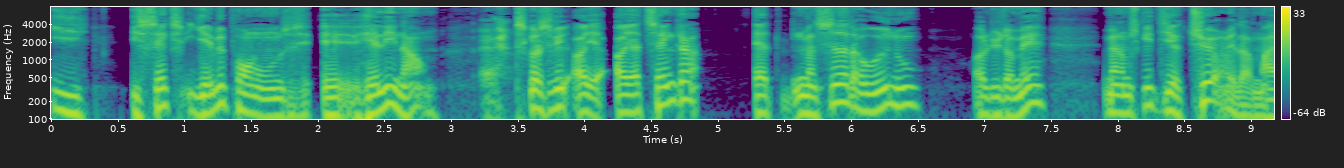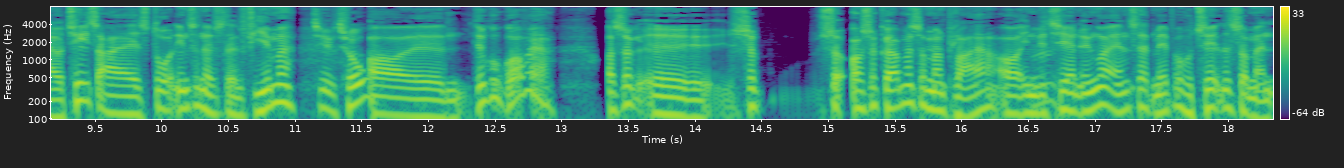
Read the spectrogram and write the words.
i, i sex hjemmepornoens øh, hellige navn. Ja. Skal og, jeg, og jeg tænker, at man sidder derude nu og lytter med. Man er måske direktør eller majoritetsejer af et stort internationalt firma, TV2. og øh, det kunne godt være. Og så, øh, så, så, og så gør man, som man plejer, og inviterer en yngre ansat med på hotellet, som man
